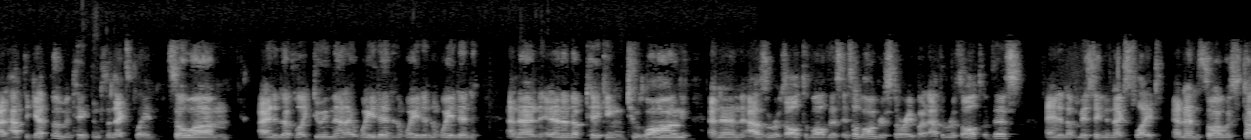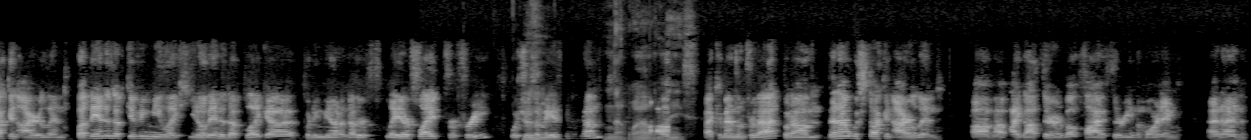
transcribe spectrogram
I'd have to get them and take them to the next plane. So um, I ended up like doing that. I waited and waited and waited, and then it ended up taking too long. And then as a result of all this, it's a longer story, but as a result of this, I ended up missing the next flight. And then so I was stuck in Ireland, but they ended up giving me like, you know, they ended up like uh, putting me on another later flight for free, which was mm. amazing of them. No, wow, um, nice. I commend them for that. But um, then I was stuck in Ireland. Um, I, I got there at about 5:30 in the morning, and then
